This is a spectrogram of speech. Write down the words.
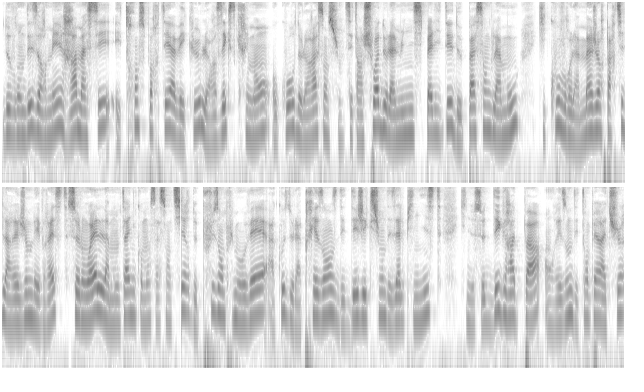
devront désormais ramasser et transporter avec eux leurs excréments au cours de leur ascension. C'est un choix de la municipalité de Passanglamou qui couvre la majeure partie de la région de l'Everest. Selon elle, la montagne commence à sentir de plus en plus mauvais à cause de la présence des déjections des alpinistes qui ne se dégradent pas en raison des températures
